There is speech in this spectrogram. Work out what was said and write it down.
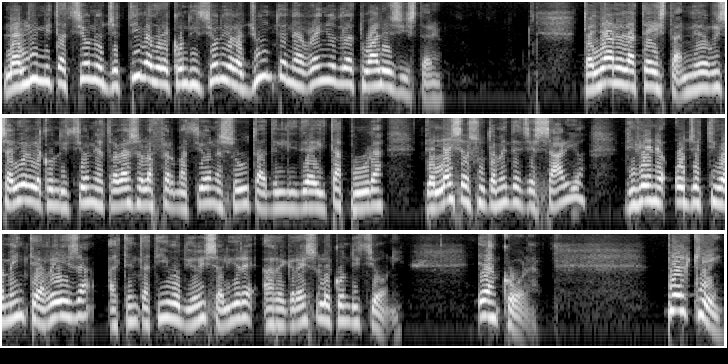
la limitazione oggettiva delle condizioni raggiunte nel regno dell'attuale esistere. Tagliare la testa nel risalire le condizioni attraverso l'affermazione assoluta dell'idealità pura, dell'essere assolutamente necessario, diviene oggettivamente resa al tentativo di risalire al regresso le condizioni. E ancora, perché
